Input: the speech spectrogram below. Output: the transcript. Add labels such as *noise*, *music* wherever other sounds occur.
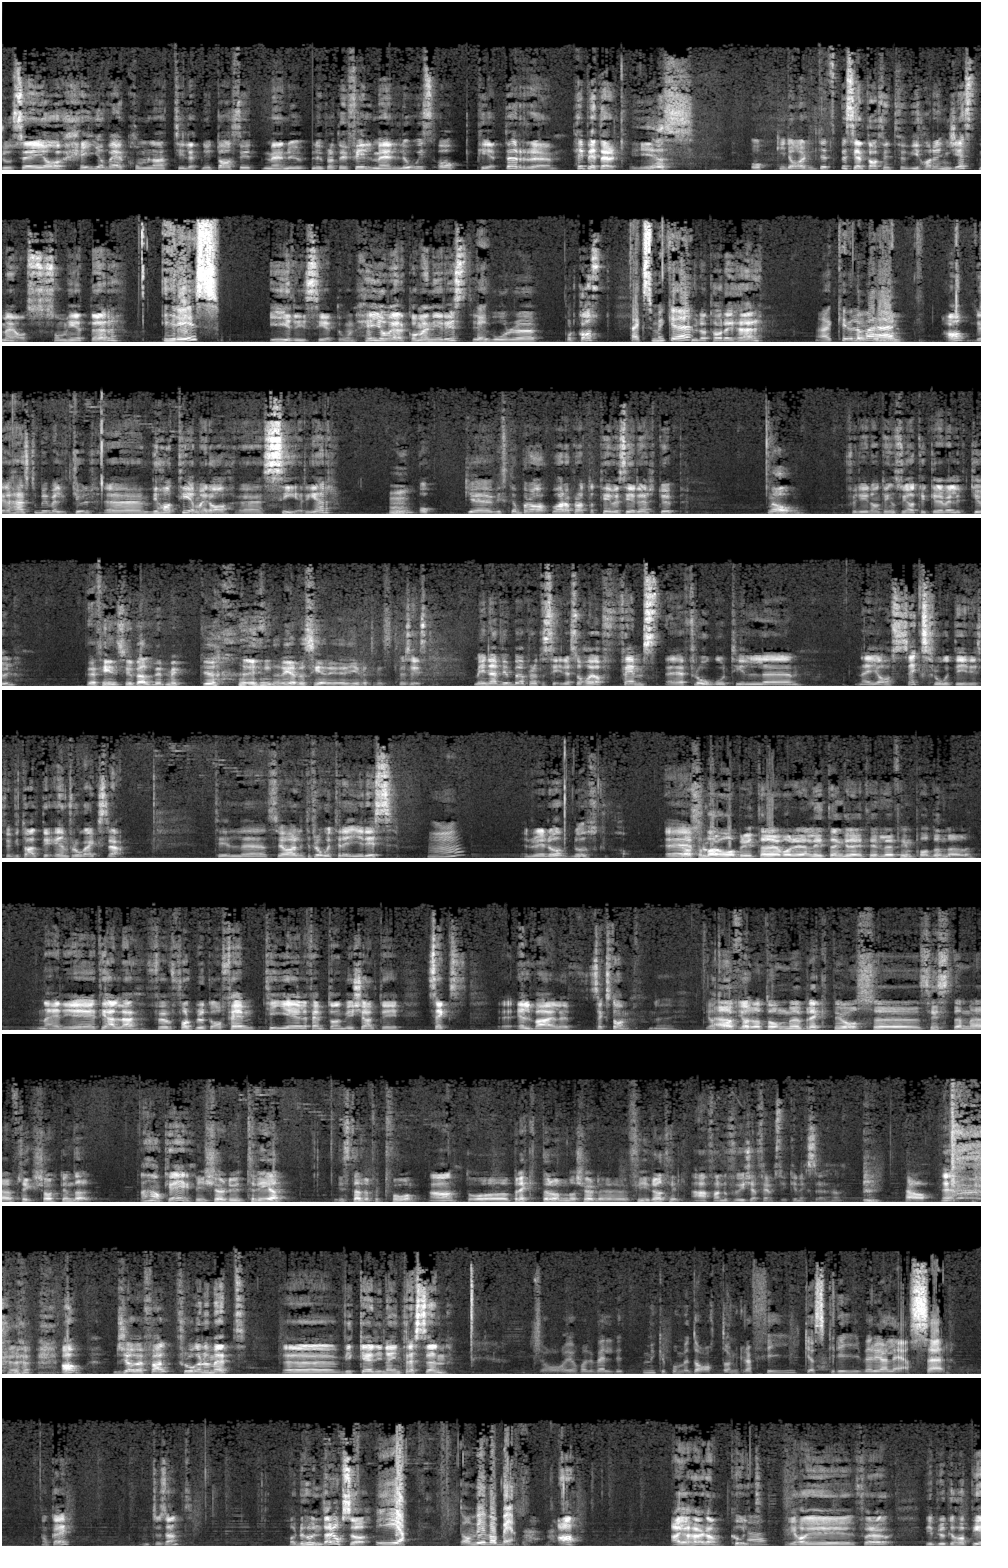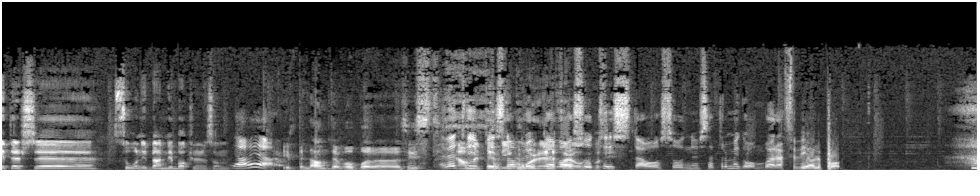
Då säger jag hej och välkomna till ett nytt avsnitt med Nu, nu pratar vi film med Louis och Peter. Hej Peter! Yes. Och idag är det ett litet speciellt avsnitt för vi har en gäst med oss som heter Iris, Iris heter hon. Hej och välkommen Iris till Hej. vår eh, podcast. tack så mycket. Kul att ha dig här. Ja, kul att vara här. Ja, det här ska bli väldigt kul. Eh, vi har ett tema idag, eh, serier. Mm. Och vi ska bara, bara prata tv-serier, typ. Ja. För det är någonting som jag tycker är väldigt kul. Det finns ju väldigt mycket *laughs* när det gäller serier givetvis. Precis. Men innan vi börjar prata serier så har jag fem eh, frågor till... Eh, nej, jag har sex frågor till Iris, för vi tar alltid en fråga extra. Till, eh, så jag har lite frågor till dig Iris. Är du redo? Då, eh, Jag ska bara avbryta det. Var det en liten grej till eh, filmpodden där eller? Nej, det är till alla. För folk brukar ha 5, 10 eller 15. Vi kör alltid 6, 11 eller 16. Eh, Jag Ja, tar, för jag, att de eh, bräckte ju oss eh, sist med flicksharken där. Aha, okej. Vi körde ju tre istället för två. Ja. Då bräckte de och körde fyra till. Ah, fan, då får vi köra fem stycken extra. Ja. Ja, *laughs* *laughs* ja då kör vi i alla fall. Fråga nummer ett. Eh, vilka är dina intressen? Ja, jag håller väldigt mycket på med datorn, grafik, jag skriver, jag läser. Okej. Intressant. Har du hundar också? Ja, de vill vara med. Ah. Ja, jag hör dem. Coolt. Ja. Vi har ju förra... Vi brukar ha Peters eh, son ibland i bakgrunden som... Ja, ja. Ibland, det var bara sist. Det Ja, men typiskt, typ de igår brukar eller vara så tysta och så nu sätter de igång bara för vi håller på.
